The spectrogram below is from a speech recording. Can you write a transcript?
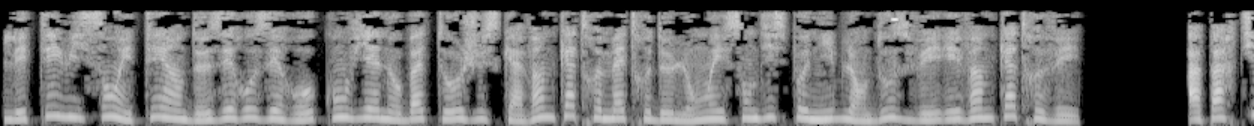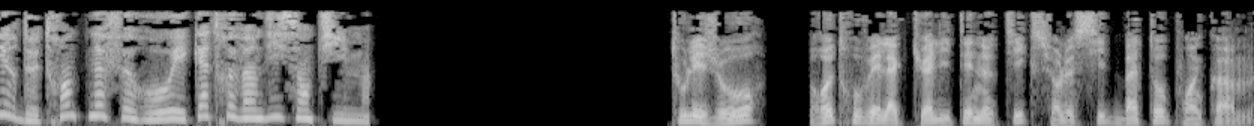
Les T800 et T1200 conviennent au bateau jusqu'à 24 mètres de long et sont disponibles en 12 V et 24 V. À partir de 39 euros et 90 centimes. Tous les jours, retrouvez l'actualité nautique sur le site bateau.com.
